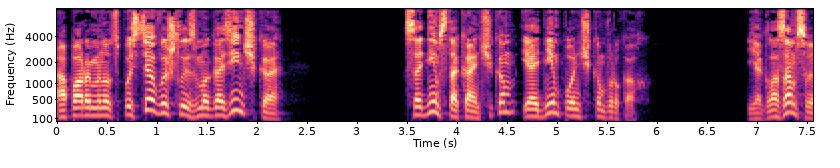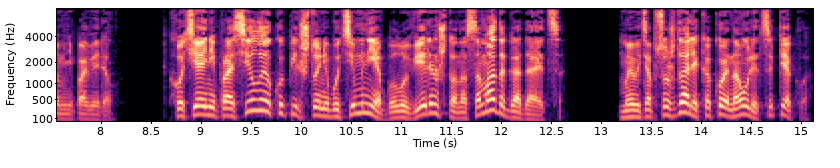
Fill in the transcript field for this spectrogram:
А пару минут спустя вышла из магазинчика с одним стаканчиком и одним пончиком в руках. Я глазам своим не поверил. Хоть я и не просил ее купить что-нибудь и мне, был уверен, что она сама догадается. Мы ведь обсуждали, какое на улице пекло.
